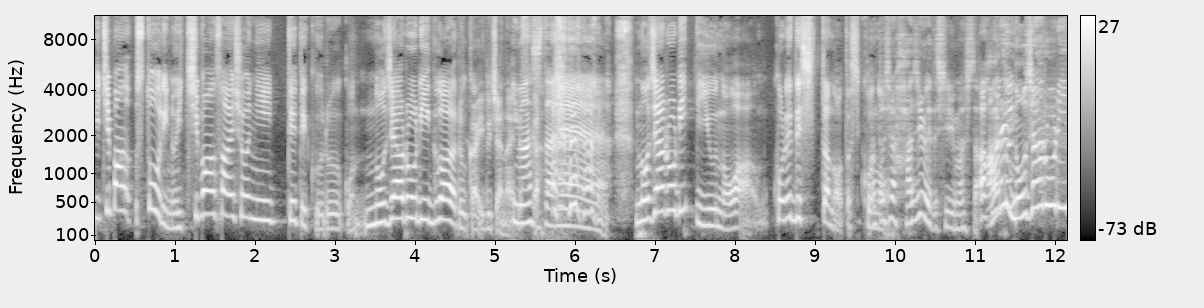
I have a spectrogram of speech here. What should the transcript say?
一番、ストーリーの一番最初に出てくる、この、ノジャロリガールがいるじゃないいですか。ましたね。ノジャロリっていうのは、これで知ったの、私、この。私は初めて知りました。ああれ、ノジャロリっ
